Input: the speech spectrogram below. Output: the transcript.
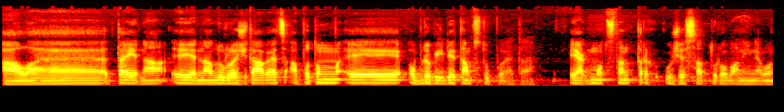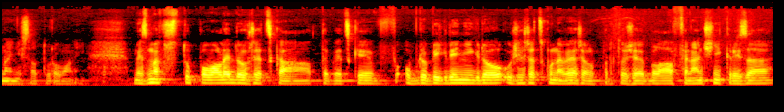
ale to je jedna, jedna důležitá věc. A potom i období, kdy tam vstupujete. Jak moc ten trh už je saturovaný nebo není saturovaný. My jsme vstupovali do Řecka typicky v období, kdy nikdo už Řecku nevěřil, protože byla finanční krize,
